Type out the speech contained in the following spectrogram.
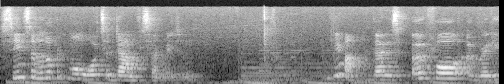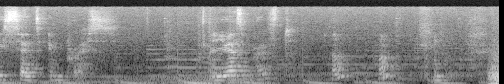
seems a little bit more watered down for some reason. Yeah, that is 04 Ready Set Impress. Are you guys impressed? Huh? Huh?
